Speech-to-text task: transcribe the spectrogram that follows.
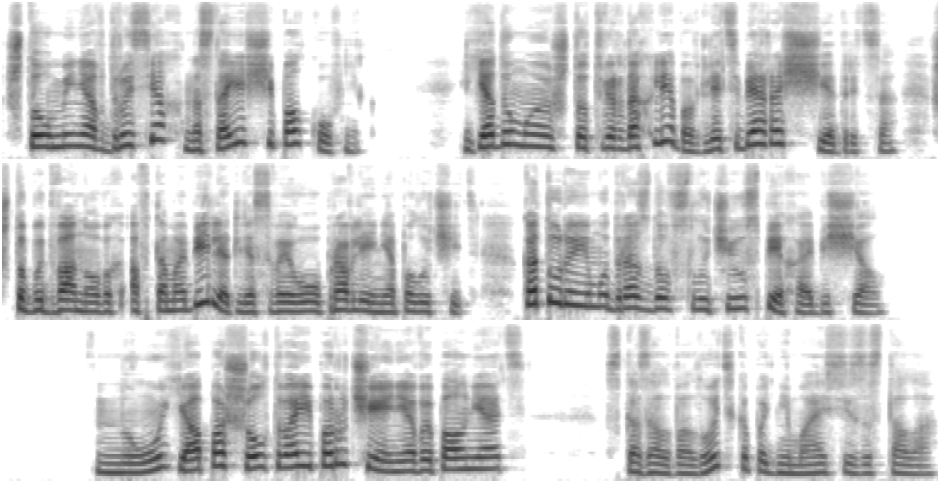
что у меня в друзьях настоящий полковник. Я думаю, что Твердохлебов для тебя расщедрится, чтобы два новых автомобиля для своего управления получить, которые ему Дроздов в случае успеха обещал. «Ну, я пошел твои поручения выполнять», — сказал Володька, поднимаясь из-за стола.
